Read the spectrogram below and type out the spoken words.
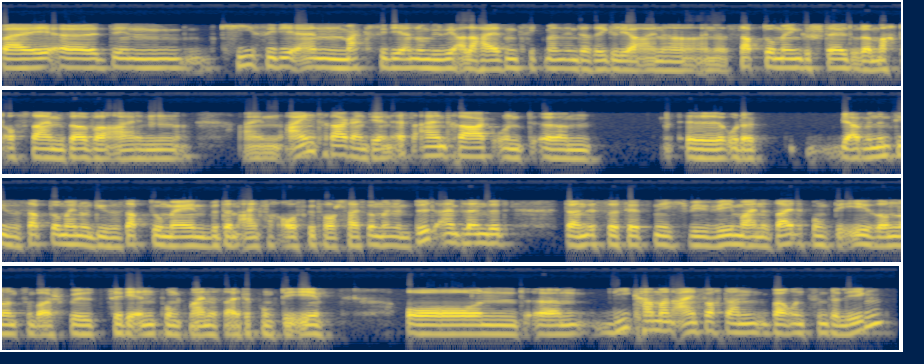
Bei äh, den Key CDN, Max CDN und wie sie alle heißen, kriegt man in der Regel ja eine, eine Subdomain gestellt oder macht auf seinem Server einen, einen Eintrag, einen DNS-Eintrag und ähm, äh, oder ja, man nimmt diese Subdomain und diese Subdomain wird dann einfach ausgetauscht. Das heißt, wenn man ein Bild einblendet, dann ist das jetzt nicht www.meineseite.de, sondern zum Beispiel cdn.meineseite.de. Und ähm, die kann man einfach dann bei uns hinterlegen.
